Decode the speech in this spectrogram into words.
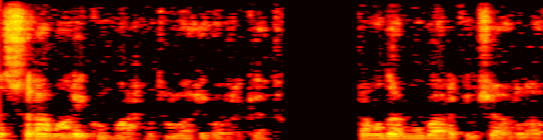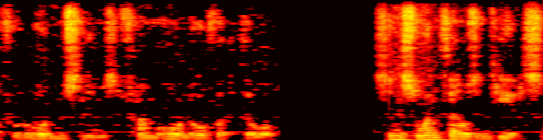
السلام عليكم ورحمة الله وبركاته Ramadan Mubarak inshallah for all Muslims from all over the world. Since 1000 years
